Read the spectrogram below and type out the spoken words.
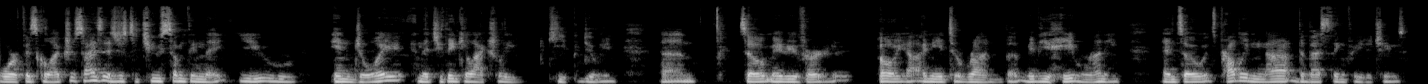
for physical exercise is just to choose something that you enjoy and that you think you'll actually keep doing. Um, so maybe you've heard, oh, yeah, I need to run, but maybe you hate running. And so it's probably not the best thing for you to choose.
